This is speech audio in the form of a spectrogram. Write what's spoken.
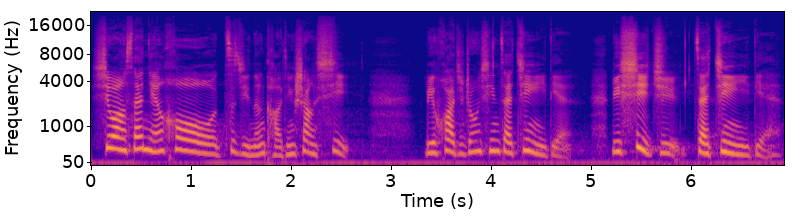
希望三年后自己能考进上戏，离话剧中心再近一点，离戏剧再近一点。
